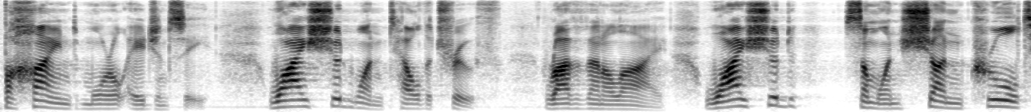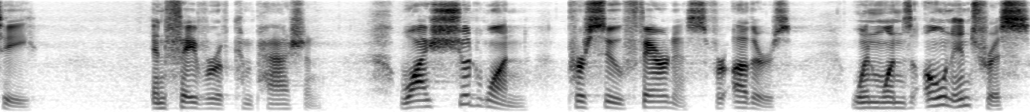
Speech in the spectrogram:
behind moral agency. Why should one tell the truth rather than a lie? Why should someone shun cruelty in favor of compassion? Why should one pursue fairness for others when one's own interests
